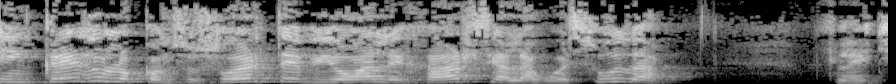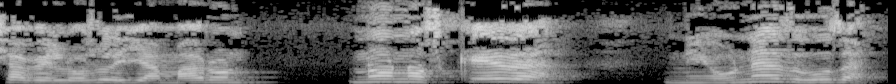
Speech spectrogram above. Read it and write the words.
Incrédulo con su suerte vio alejarse a la huesuda. Flecha veloz le llamaron, no nos queda ni una duda.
